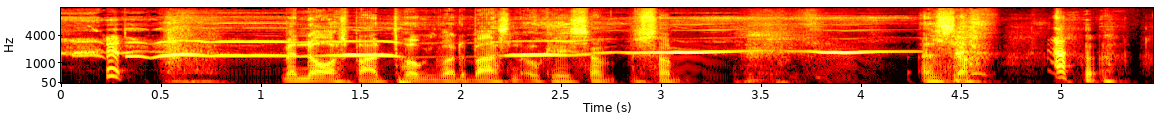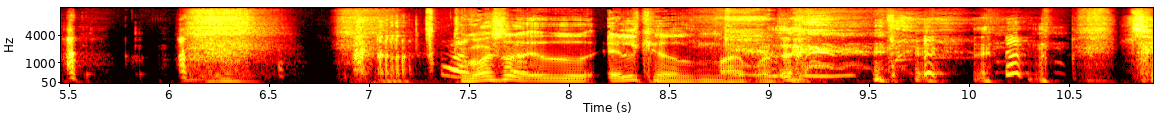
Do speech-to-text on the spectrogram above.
Man når også bare et punkt, hvor det bare er sådan, okay, så... så altså... Du kan også hedde elkæden, mig, T.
